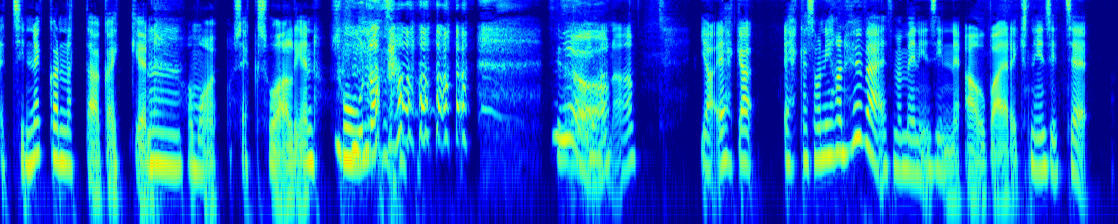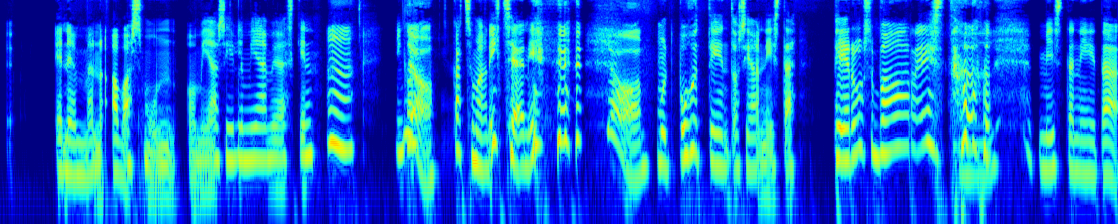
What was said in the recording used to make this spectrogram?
että sinne kannattaa kaikkien mm. Mm. homoseksuaalien suunnata. Joo. ihanaa. Ja ehkä, ehkä se on ihan hyvä, että mä menin sinne aupairiksi, niin sit se enemmän avasi mun omia silmiä myöskin. Mm. Niin kuin Joo. katsomaan itseäni. Joo. Mutta puhuttiin tosiaan niistä perusbaareista, mm-hmm. mistä niitä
